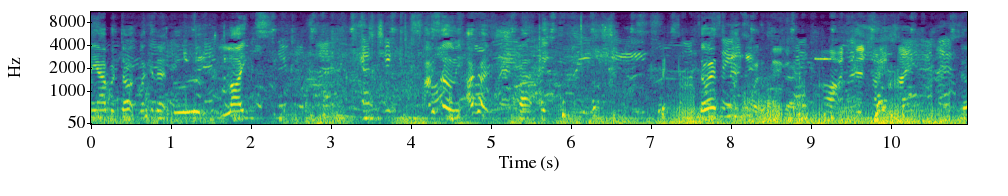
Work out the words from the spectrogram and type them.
you. The looking at lights. I'm still only, I've only about eight. So where's the next one to do then? So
